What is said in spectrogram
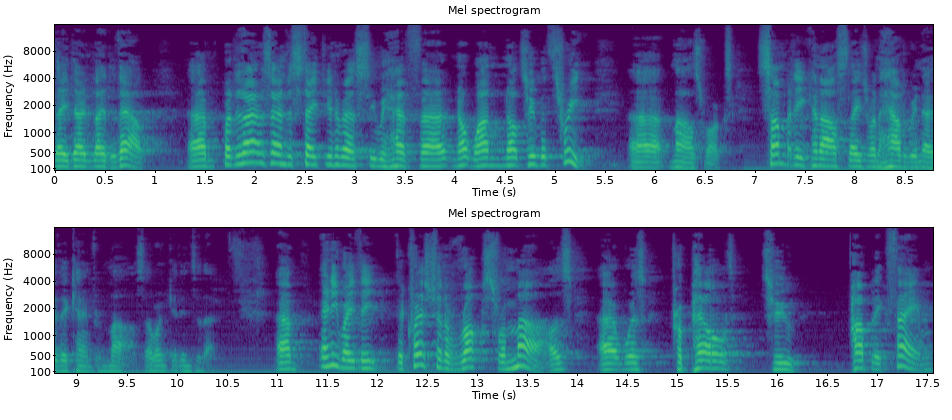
they don't let it out. Um, but at Arizona State University, we have uh, not one, not two, but three uh, Mars rocks. Somebody can ask later on, how do we know they came from Mars? I won't get into that. Um, anyway, the, the question of rocks from Mars uh, was propelled to public fame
